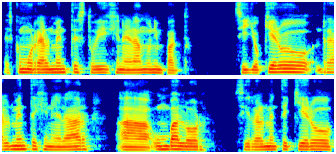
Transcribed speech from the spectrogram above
es como realmente estoy generando un impacto. Si yo quiero realmente generar, ah, un valor, si realmente quiero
